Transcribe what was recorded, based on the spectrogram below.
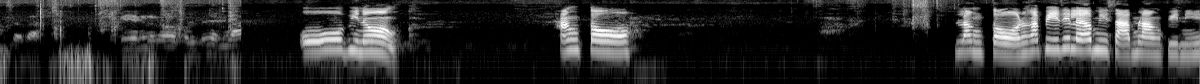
ำแล้วก็แกงแล้วก็เอาไปแบ่งละโอ้พี่น้องหั่งต่อลังต่อนะคะ ปีที่แล้วมีสามลังปีนี้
